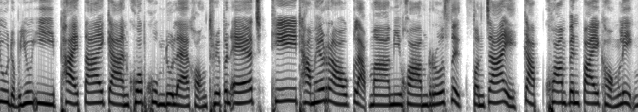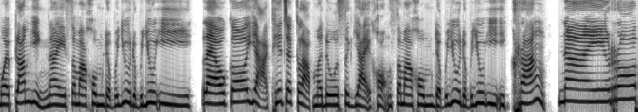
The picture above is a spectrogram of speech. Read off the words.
WWE ภายใต้การควบคุมดูแลของ Triple H ที่ทำให้เรากลับมามีความรู้สึกสนใจกับความเป็นไปของลีกมวยปล้ำหญิงในสมาคม WWE แล้วก็อยากที่จะกลับมาดูศึกใหญ่ของสมาคม WWE อีกครั้ง ในรอบ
